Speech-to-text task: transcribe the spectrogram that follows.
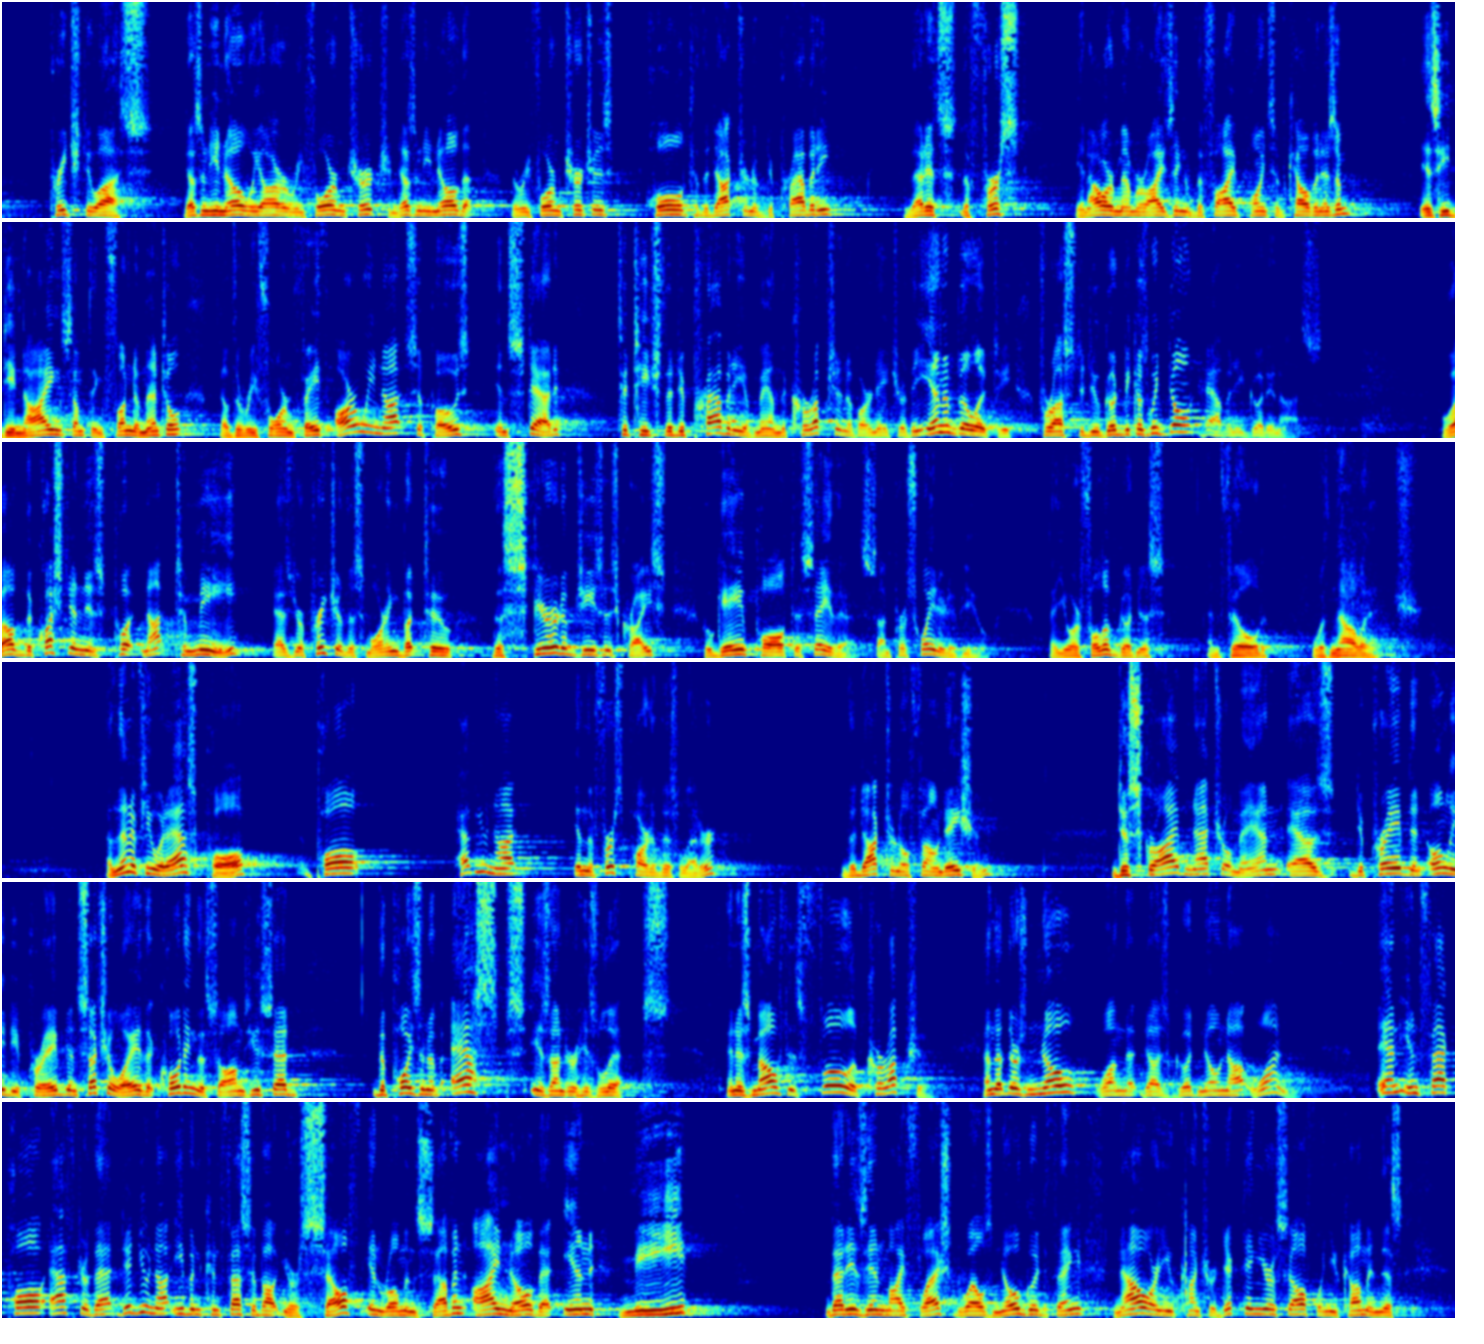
preach to us? Doesn't he know we are a Reformed church? And doesn't he know that the Reformed churches hold to the doctrine of depravity? And that it's the first in our memorizing of the five points of Calvinism? Is he denying something fundamental of the Reformed faith? Are we not supposed instead to teach the depravity of man, the corruption of our nature, the inability for us to do good because we don't have any good in us. Well, the question is put not to me as your preacher this morning, but to the Spirit of Jesus Christ who gave Paul to say this. I'm persuaded of you that you are full of goodness and filled with knowledge. And then if you would ask Paul, Paul, have you not in the first part of this letter, the doctrinal foundation, describe natural man as depraved and only depraved in such a way that, quoting the Psalms, you said, The poison of asps is under his lips, and his mouth is full of corruption, and that there's no one that does good, no, not one. And in fact, Paul, after that, did you not even confess about yourself in Romans 7? I know that in me, that is in my flesh, dwells no good thing. Now are you contradicting yourself when you come in this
